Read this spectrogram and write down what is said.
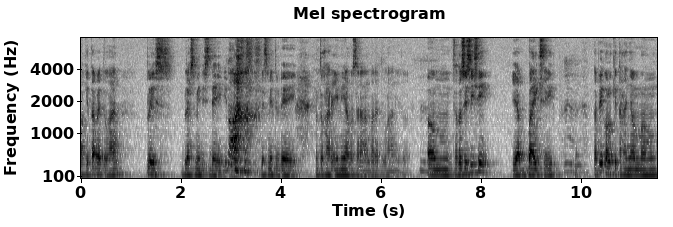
Alkitab ya Tuhan please bless me this day gitu Oh. bless me today untuk hari ini aku serahkan pada Tuhan gitu Hmm. Em, satu sisi sih ya baik sih. Hmm. tapi kalau kita hanya meng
